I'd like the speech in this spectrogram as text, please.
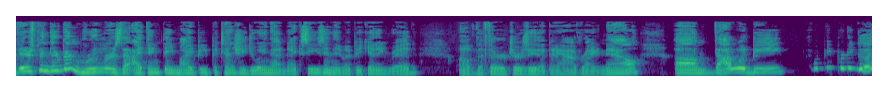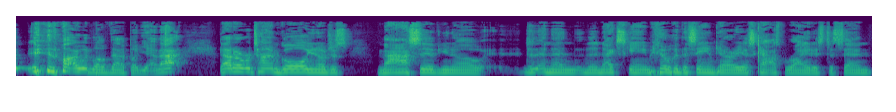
there's been there've been rumors that I think they might be potentially doing that next season. They might be getting rid of the third jersey that they have right now. Um, that would be that would be pretty good. you know, I would love that. But yeah, that that overtime goal, you know, just massive. You know, and then the next game, you know, with the same Darius Kasparaitis to send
